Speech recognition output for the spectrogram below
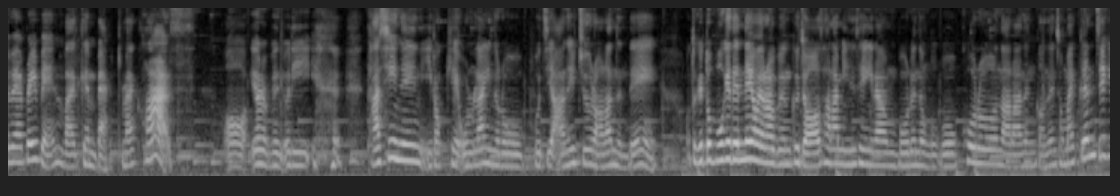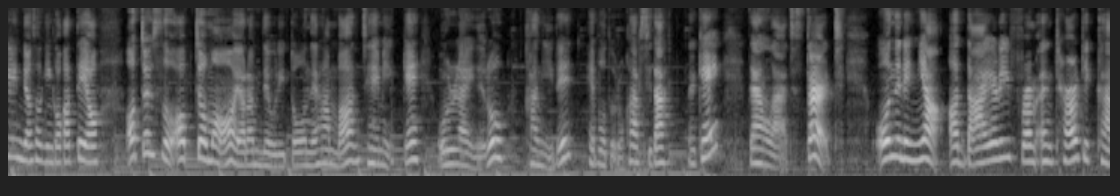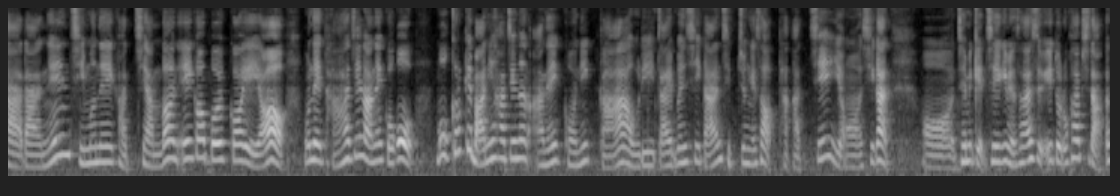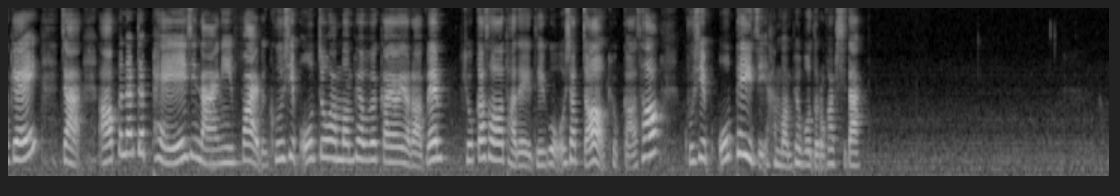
Hello everyone, welcome back to my class. 어, 여러분, 우리 다시는 이렇게 온라인으로 보지 않을 줄 알았는데, 어떻게 또 보게 됐네요, 여러분. 그죠? 사람 인생이란 모르는 거고, 코로나라는 거는 정말 끈질긴 녀석인 것 같아요. 어쩔 수 없죠, 뭐. 여러분들, 우리 또 오늘 한번 재미있게 온라인으로 강의를 해보도록 합시다. Okay? Then let's start. 오늘은요, A Diary from Antarctica라는 지문을 같이 한번 읽어볼 거예요. 오늘 다 하진 않을 거고, 뭐 그렇게 많이 하지는 않을 거니까 우리 짧은 시간 집중해서 다 같이 영어 시간 어, 재밌게 즐기면서 할 수 있도록 합시다. 오케이? 자, open up the page 95. 95쪽 한번 펴볼까요, 여러분? 교과서 다들 들고 오셨죠? 교과서 95페이지 한번 펴보도록 합시다.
